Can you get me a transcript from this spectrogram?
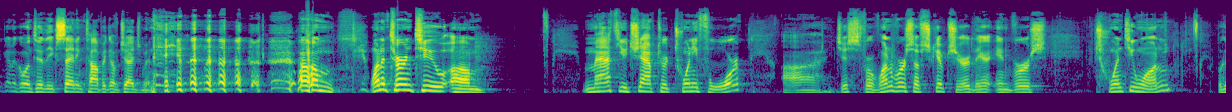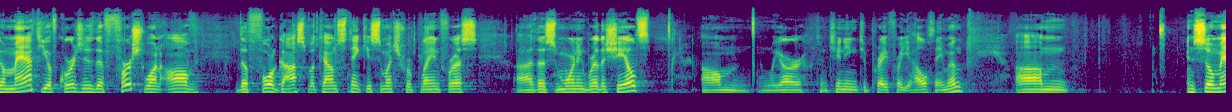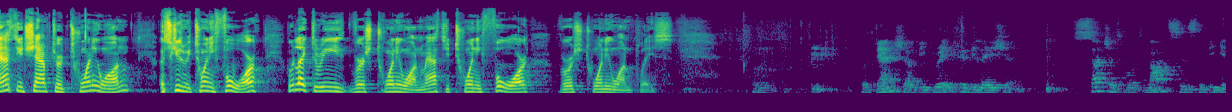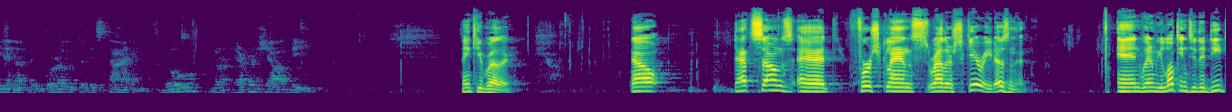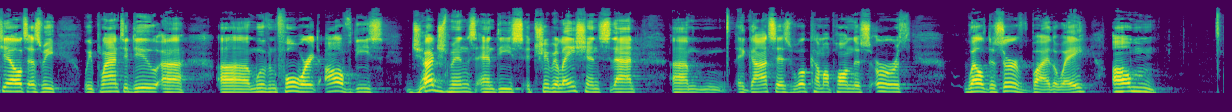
we're going to go into the exciting topic of judgment. um, I want to turn to um, Matthew chapter 24, uh, just for one verse of scripture there in verse 21. Because Matthew, of course, is the first one of the four gospel accounts. Thank you so much for playing for us uh, this morning, Brother Shields. Um, we are continuing to pray for your health. Amen. And so, Matthew chapter 21, excuse me, 24. Who'd like to read verse 21? Matthew 24, verse 21, please. For then shall be great tribulation, such as was not since the beginning of the world to this time, no, nor ever shall be. Thank you, brother. Now, that sounds at first glance rather scary, doesn't it? And when we look into the details, as we, we plan to do uh, uh, moving forward, of these judgments and these tribulations that um, God says will come upon this earth, well deserved, by the way, um,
